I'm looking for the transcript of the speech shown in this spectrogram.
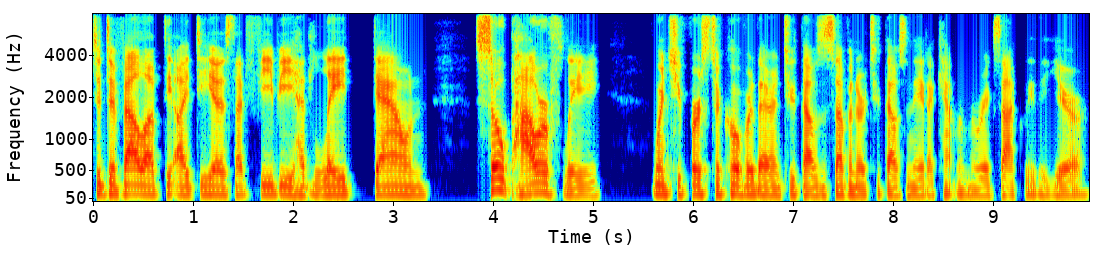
to develop the ideas that Phoebe had laid down so powerfully when she first took over there in 2007 or 2008. I can't remember exactly the year.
